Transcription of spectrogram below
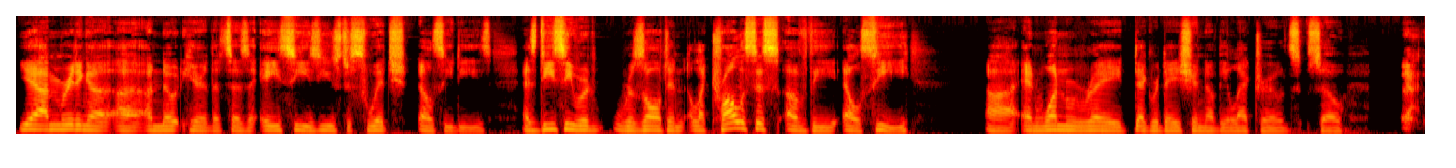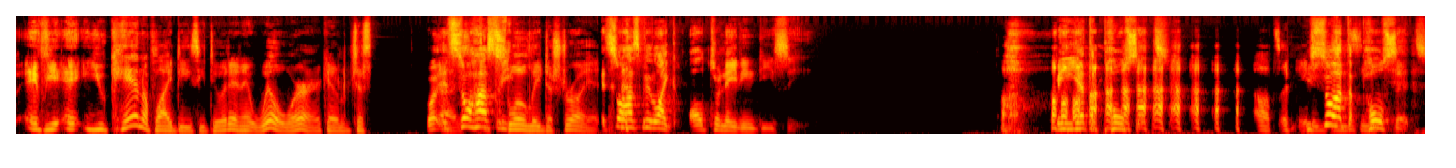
yeah, I'm reading a, a, a, note here that says AC is used to switch LCDs, as DC would result in electrolysis of the LC uh, and one ray degradation of the electrodes. So, yeah. if you you can apply DC to it, and it will work, it'll just well, it uh, still has to slowly be, destroy it. It still has to be like alternating DC. Oh. I mean, you have to pulse it. Alternating you still DC. have to pulse it.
